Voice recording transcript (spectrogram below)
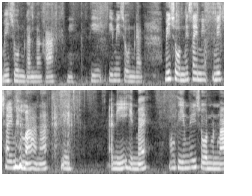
ไม่ชนกันนะคะนี่ที่ที่ไม่ชนกัน ไม่ชนไม่ใช่ไม่ไม่ใช่ไม่มานะนี่อันนี้เห็นไหมบางทีมันไม่ชนมันมา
